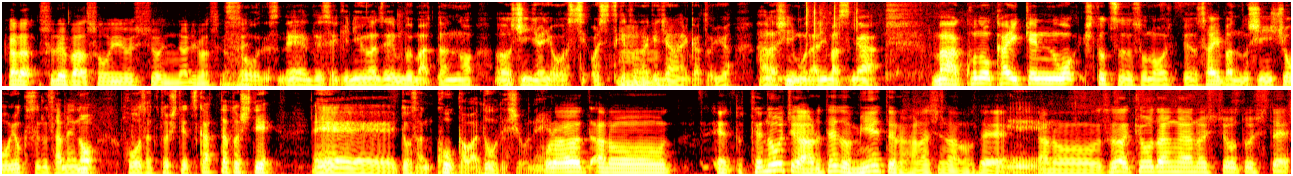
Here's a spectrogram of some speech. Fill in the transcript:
からすれば、そういう主張になりますよね。そうですねで責任は全部末端のあ信者に押し押し付けただけじゃないかという話にもなりますが、まあ、この会見を一つそのえ裁判の心証を良くするための方策として使ったとして、えー伊藤さん、効果はどうでしょうね。これはあのえっと、手の内がある程度見えてる話なので、ええ。あのそれは教団側の主張として、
